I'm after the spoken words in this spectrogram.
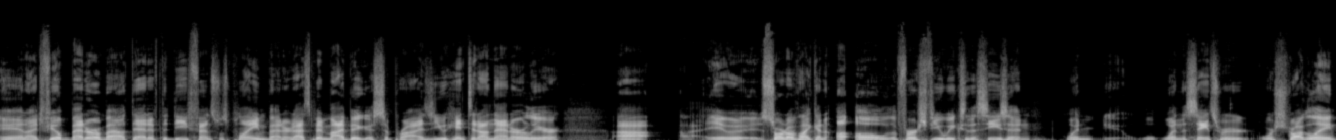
and I'd feel better about that if the defense was playing better. That's been my biggest surprise. You hinted on that earlier. Uh, it, was sort of like an uh oh the first few weeks of the season when when the Saints were were struggling.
